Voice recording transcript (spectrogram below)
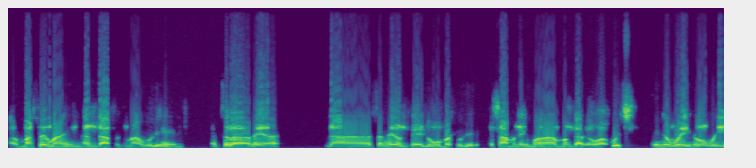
ang mastermind, ang dapat mahulihin. At saka kaya na sa ngayon, kaya lumabas ulit kasama na yung mga manggagawa. Which, in a way, no, we,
